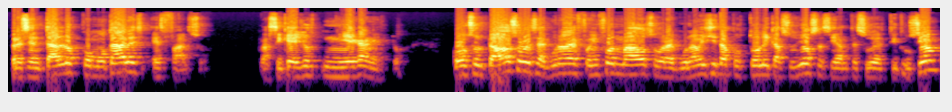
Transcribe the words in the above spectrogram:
Presentarlos como tales es falso. Así que ellos niegan esto. Consultado sobre si alguna vez fue informado sobre alguna visita apostólica a su diócesis ante su destitución,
